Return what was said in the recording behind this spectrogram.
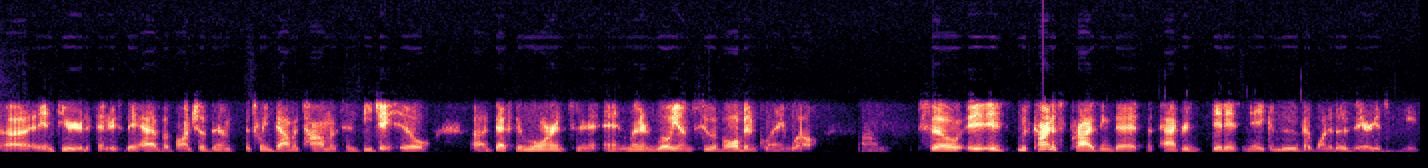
uh, interior defenders. They have a bunch of them between Dalvin Tomlinson, B.J. Hill, uh, Dexter Lawrence, and, and Leonard Williams, who have all been playing well. Um, so it, it was kind of surprising that the Packers didn't make a move at one of those areas of need.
